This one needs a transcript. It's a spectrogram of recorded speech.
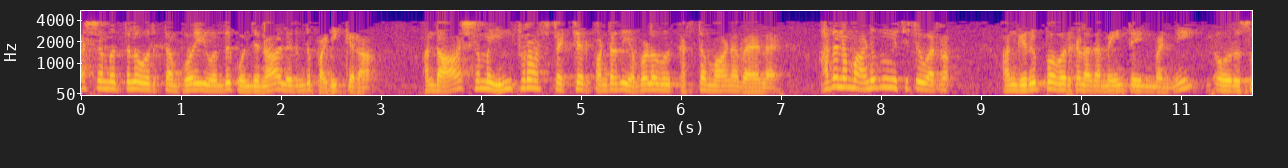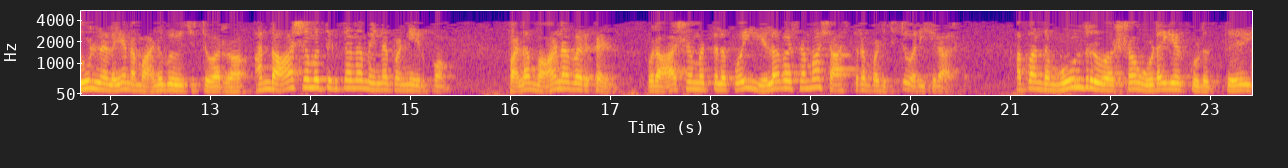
ஆசிரமத்துல ஒருத்தன் போய் வந்து கொஞ்ச நாள் இருந்து படிக்கிறான். அந்த ஆசிரம இன்ஃப்ராஸ்ட்ரக்சர் பண்றது எவ்வளவு கஷ்டமான வேலை. அதை நம்ம அனுபவிச்சுட்டு வர்றோம். அங்க இருப்பவர்கள் அதை மெயின்டைன் பண்ணி ஒரு சூழ்நிலையை நம்ம அனுபவிச்சுட்டு வர்றோம். அந்த ஆசிரமத்துக்கு தான் நம்ம என்ன பண்ணியிருப்போம்? பல மாணவர்கள் ஒரு ஆசிரமத்துல போய் இலவசமா சாஸ்திரம் படிச்சுட்டு வருகிறார்கள். அப்ப அந்த மூன்று வருஷம் உடைய கொடுத்து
